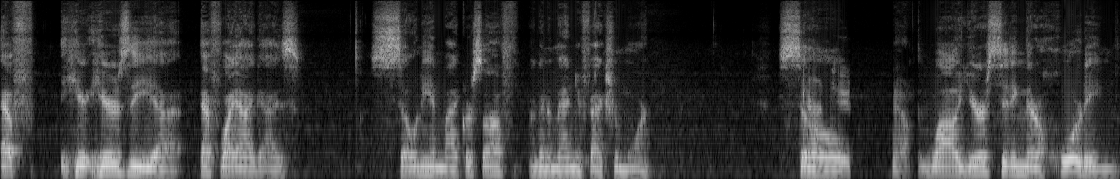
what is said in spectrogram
F here here's the uh, FYI guys. Sony and Microsoft are going to manufacture more. So Guaranteed. while you're sitting there hoarding,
